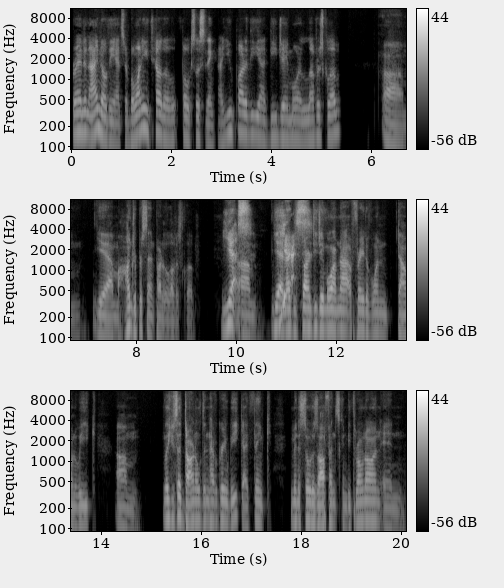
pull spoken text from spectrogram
Brandon, I know the answer, but why don't you tell the folks listening? Are you part of the uh, DJ Moore Lovers Club? Um, yeah, I'm 100% part of the Lovers Club. Yes. Um, yeah, yes. I'd be starting DJ Moore. I'm not afraid of one down week. Um, like you said, Darnold didn't have a great week. I think Minnesota's offense can be thrown on, and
